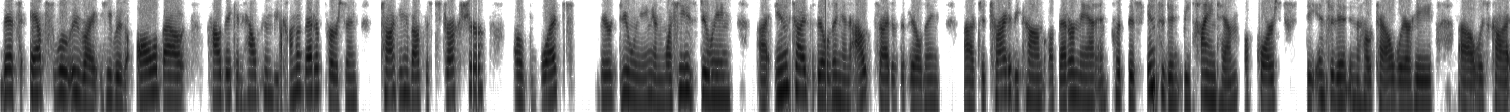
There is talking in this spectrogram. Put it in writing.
That's absolutely right. He was all about how they can help him become a better person, talking about the structure of what they're doing and what he's doing uh, inside the building and outside of the building uh, to try to become a better man and put this incident behind him. Of course, the incident in the hotel where he uh, was caught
